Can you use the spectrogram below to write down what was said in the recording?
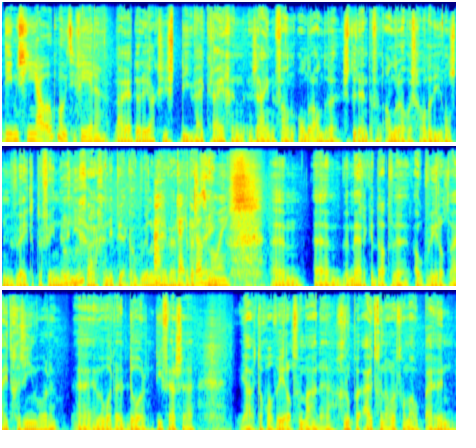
die misschien jou ook motiveren? Nou ja, de reacties die wij krijgen zijn van onder andere studenten van andere hogescholen die ons nu weten te vinden en die mhm. graag in dit project ook willen ah, meewerken. Kijk, dat, is, mooi. Um, um, we merken dat we ook wereldwijd gezien worden. Uh, en we worden door diverse, ja, toch wel wereldvermaarde groepen uitgenodigd om ook bij hun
